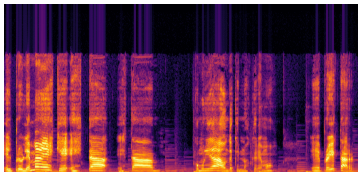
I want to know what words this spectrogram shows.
El problema es que esta, esta comunidad donde que nos queremos eh, proyectar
